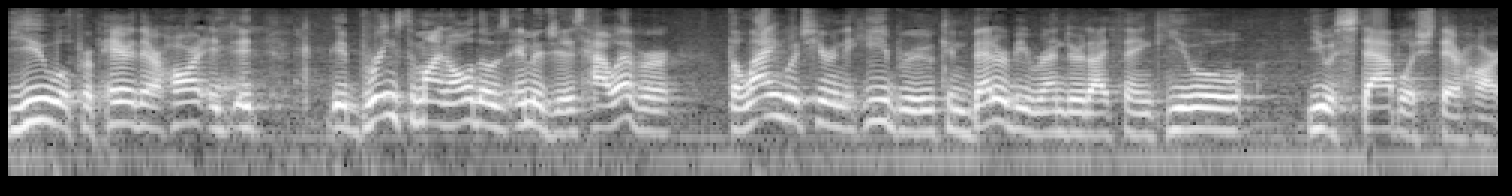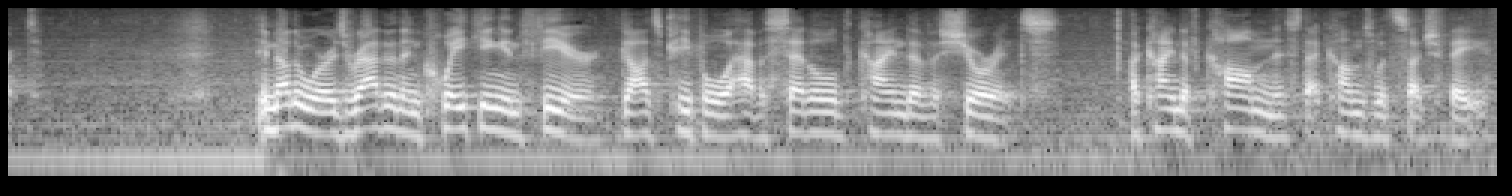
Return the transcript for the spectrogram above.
You will prepare their heart. It, it, it brings to mind all those images. However, the language here in the Hebrew can better be rendered, I think, you, will, you establish their heart. In other words, rather than quaking in fear, God's people will have a settled kind of assurance a kind of calmness that comes with such faith.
